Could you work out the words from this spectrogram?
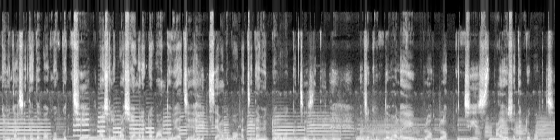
হয়তো আমি কার সাথে এত বক বক করছি? আসলে পাশে আমার একটা বান্ধবী আছে, সে আমাকে বকাচ্ছে, তাই আমি একটু বক বক করছি ওর সাথে। বলছে, খুব তো ভালোই ব্লক ব্লক করছিস, তাই ওর সাথে একটু বকছি।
